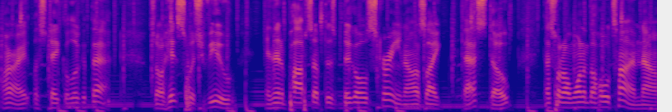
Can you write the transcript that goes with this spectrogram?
All right, let's take a look at that. So I hit switch view, and then it pops up this big old screen. I was like, that's dope. That's what I wanted the whole time. Now,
